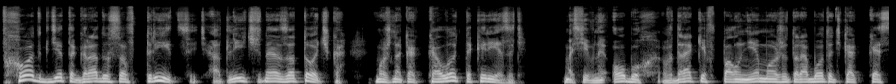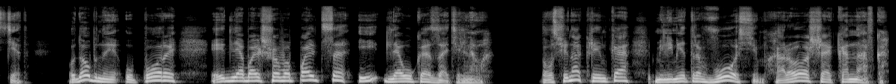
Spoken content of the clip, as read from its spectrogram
Вход где-то градусов 30, отличная заточка, можно как колоть, так и резать. Массивный обух в драке вполне может работать как кастет. Удобные упоры и для большого пальца, и для указательного. Толщина клинка миллиметров восемь, хорошая канавка.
